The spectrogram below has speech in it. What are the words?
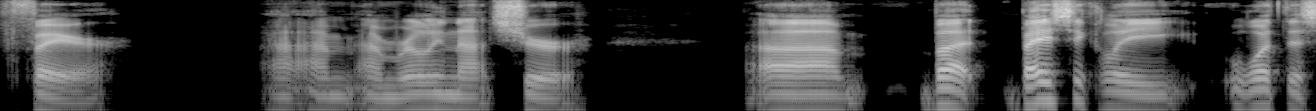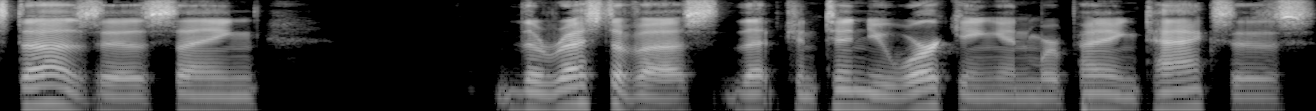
fair. I'm I'm really not sure. Um, but basically, what this does is saying the rest of us that continue working and we're paying taxes,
